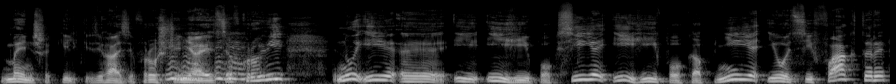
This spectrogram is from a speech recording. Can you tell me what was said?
менша кількість газів розчиняється Мгм, в крові. Ну і, е, і, і гіпоксія, і гіпокапнія, і оці фактори.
